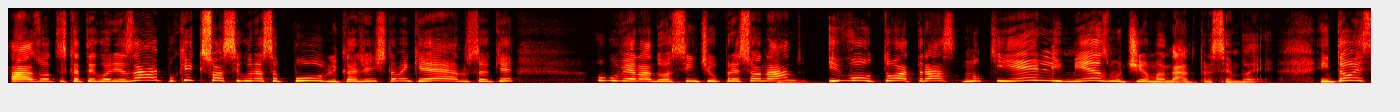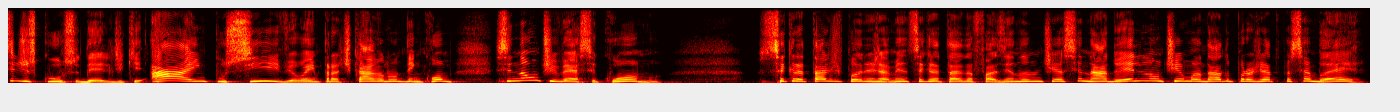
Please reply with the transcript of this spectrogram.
As outras categorias, ah, por que, que só a segurança pública? A gente também quer, não sei o quê. O governador sentiu pressionado e voltou atrás no que ele mesmo tinha mandado para a Assembleia. Então, esse discurso dele de que ah, é impossível, é impraticável, não tem como, se não tivesse como, secretário de Planejamento, secretário da Fazenda não tinha assinado. Ele não tinha mandado o projeto para a Assembleia.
